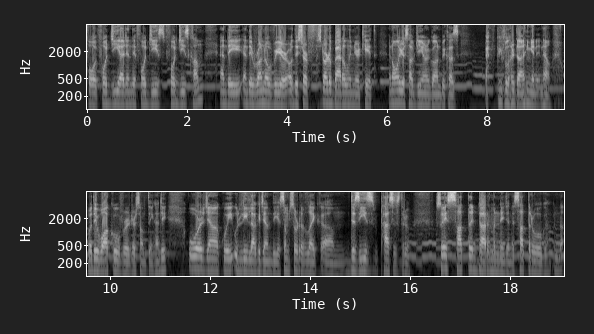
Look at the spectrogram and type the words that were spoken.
ਫੌ- ਫੌਜੀ ਆ ਜਾਂਦੇ ਫੌਜੀਸ ਫੌਜੀਸ come and they and they run over your or they start start a battle in your kit and all your sabjiyan are gone because people are dying in it now or they walk over it or something ਹਾਂਜੀ or ਜਾਂ ਕੋਈ ਉੱਲੀ ਲੱਗ ਜਾਂਦੀ ਹੈ some sort of like um, disease passes through so ਇਹ ਸੱਤ ਡਰ ਮੰਨੇ ਜਾਂਦੇ ਸੱਤ ਰੋਗ ਨ-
